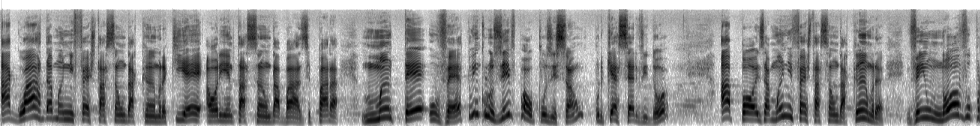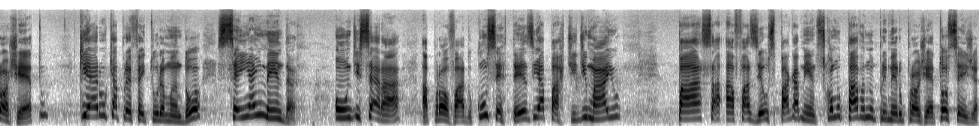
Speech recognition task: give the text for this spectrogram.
aguarda a manifestação da Câmara, que é a orientação da base para manter o veto, inclusive para a oposição, porque é servidor. Após a manifestação da Câmara, vem um novo projeto, que era o que a Prefeitura mandou, sem a emenda, onde será aprovado com certeza e a partir de maio passa a fazer os pagamentos, como estava no primeiro projeto, ou seja,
